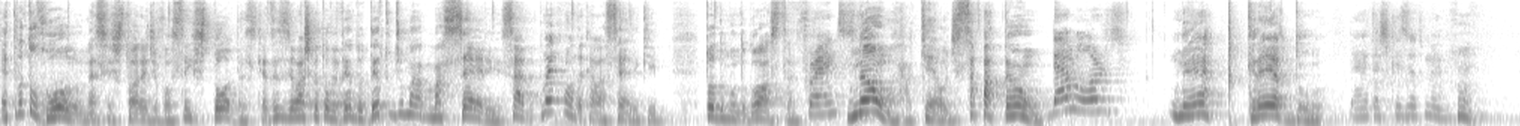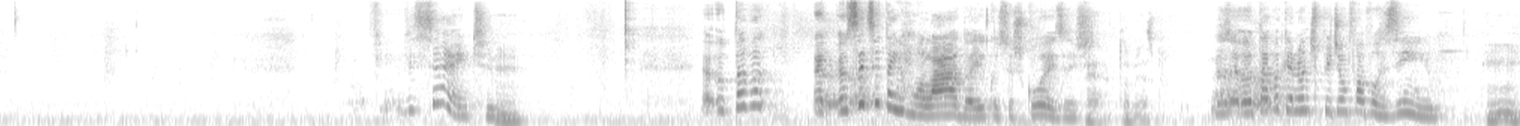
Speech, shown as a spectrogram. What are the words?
É tanto rolo nessa história de vocês todas que às vezes eu acho que eu tô vivendo dentro de uma, uma série, sabe? Como é que é o nome daquela série que todo mundo gosta? Friends. Não, Raquel, de sapatão. The Lord. Né? Credo. É, tá esquisito mesmo. Hum. Vi- Vicente. Eu, eu tava. Eu sei que você tá enrolado aí com essas coisas, É, tô mesmo. mas eu, eu tava querendo te pedir um favorzinho. Hum.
